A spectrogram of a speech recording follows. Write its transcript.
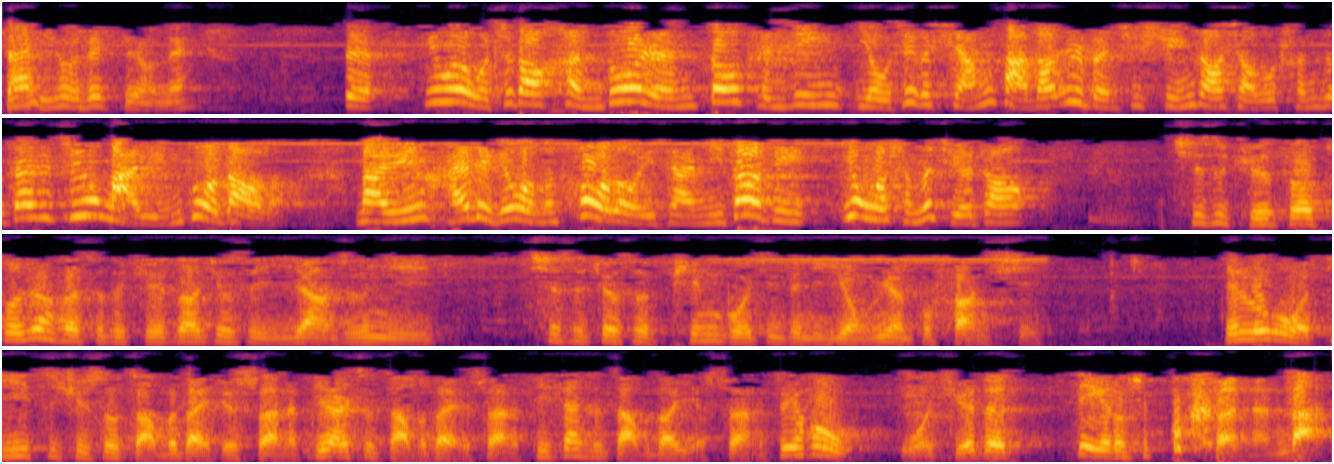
代表ですよね。是因为我知道很多人都曾经有这个想法到日本去寻找小鹿纯子，但是只有马云做到了。马云还得给我们透露一下，你到底用了什么绝招？其实绝招做任何事的绝招就是一样，就是你其实就是拼搏竞争，你永远不放弃。就如果我第一次去说找不到也就算了，第二次找不到也算了，第三次找不到也算了，最后我觉得这个东西不可能的。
